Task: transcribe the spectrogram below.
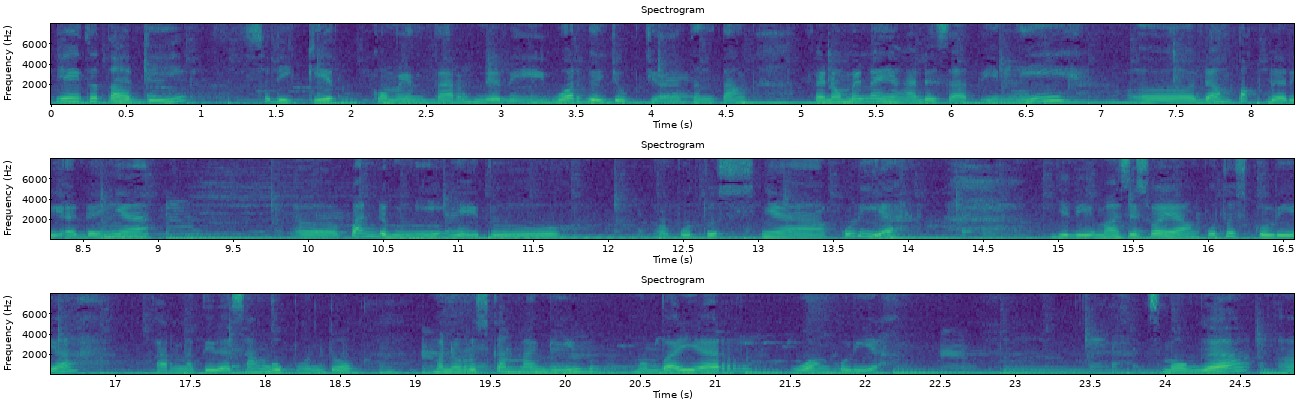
Yaitu tadi sedikit komentar dari warga Jogja tentang fenomena yang ada saat ini e, dampak dari adanya e, pandemi yaitu e, putusnya kuliah. Jadi mahasiswa yang putus kuliah karena tidak sanggup untuk meneruskan lagi membayar uang kuliah. Semoga e,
